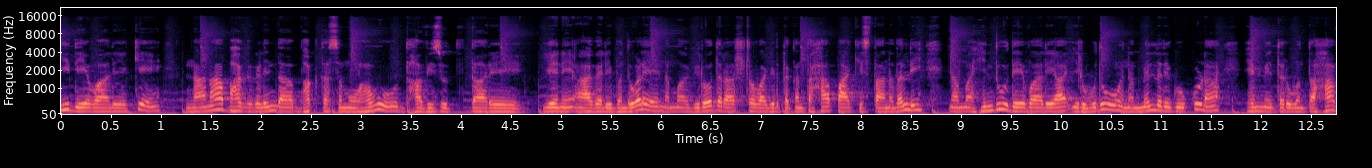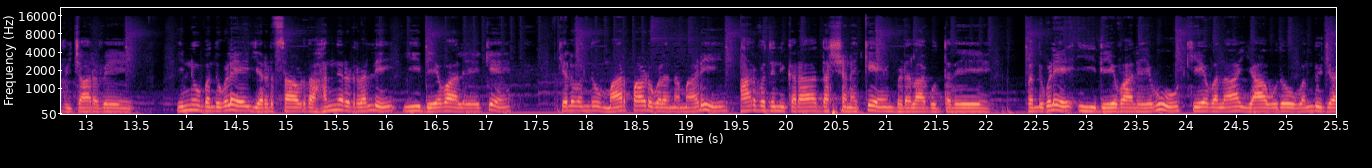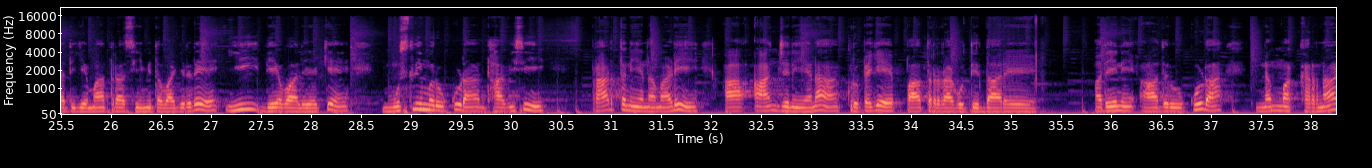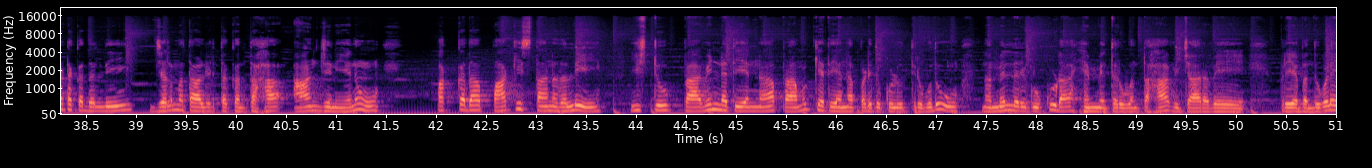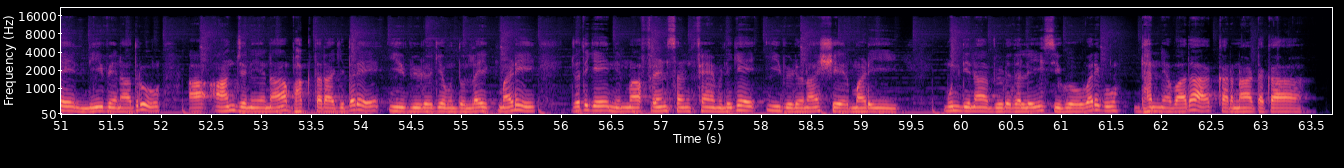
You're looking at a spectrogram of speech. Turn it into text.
ಈ ದೇವಾಲಯಕ್ಕೆ ನಾನಾ ಭಾಗಗಳಿಂದ ಭಕ್ತ ಸಮೂಹವು ಧಾವಿಸುತ್ತಿದ್ದಾರೆ. ಏನೇ ಆಗಲಿ ಬಂಧುಗಳೇ, ನಮ್ಮ ವಿರೋಧ ರಾಷ್ಟ್ರವಾಗಿರ್ತಕ್ಕಂತಹ ಪಾಕಿಸ್ತಾನದಲ್ಲಿ ನಮ್ಮ ಹಿಂದೂ ದೇವಾಲಯ ಇರುವುದು ನಮ್ಮೆಲ್ಲರಿಗೂ ಕೂಡ ಹೆಮ್ಮೆ ತರುವಂತಹ ವಿಚಾರವೇ. ಇನ್ನು ಬಂಧುಗಳೇ, ಎರಡು ಸಾವಿರದ ಹನ್ನೆರಡರಲ್ಲಿ ಈ ದೇವಾಲಯಕ್ಕೆ ಕೆಲವೊಂದು ಮಾರ್ಪಾಡುಗಳನ್ನು ಮಾಡಿ ಸಾರ್ವಜನಿಕರ ದರ್ಶನಕ್ಕೆ ಬಿಡಲಾಗುತ್ತದೆ. ಬಂಧುಗಳೇ, ಈ ದೇವಾಲಯವು ಕೇವಲ ಯಾವುದೋ ಒಂದು ಜಾತಿಗೆ ಮಾತ್ರ ಸೀಮಿತವಾಗಿರದೆ, ಈ ದೇವಾಲಯಕ್ಕೆ ಮುಸ್ಲಿಮರು ಕೂಡ ಧಾವಿಸಿ ಪ್ರಾರ್ಥನೆಯನ್ನು ಮಾಡಿ ಆ ಆಂಜನೇಯನ ಕೃಪೆಗೆ ಪಾತ್ರರಾಗುತ್ತಿದ್ದಾರೆ. ಅದೇನೇ ಆದರೂ ಕೂಡ ನಮ್ಮ ಕರ್ನಾಟಕದಲ್ಲಿ ಜನ್ಮ ತಾಳಿರ್ತಕ್ಕಂತಹ ಆಂಜನೇಯನು ಪಕ್ಕದ ಪಾಕಿಸ್ತಾನದಲ್ಲಿ ಇಷ್ಟು ಪ್ರಾವೀಣ್ಯತೆಯನ್ನು, ಪ್ರಾಮುಖ್ಯತೆಯನ್ನು ಪಡೆದುಕೊಳ್ಳುತ್ತಿರುವುದು ನಮ್ಮೆಲ್ಲರಿಗೂ ಕೂಡ ಹೆಮ್ಮೆ ತರುವಂತಹ ವಿಚಾರವೇ. ಪ್ರಿಯ ಬಂಧುಗಳೇ, ನೀವೇನಾದರೂ ಆ ಆಂಜನೇಯನ ಭಕ್ತರಾಗಿದ್ದರೆ ಈ ವಿಡಿಯೋಗೆ ಒಂದು ಲೈಕ್ ಮಾಡಿ, ಜೊತೆಗೆ ನಿಮ್ಮ ಫ್ರೆಂಡ್ಸ್ ಆ್ಯಂಡ್ ಫ್ಯಾಮಿಲಿಗೆ ಈ ವಿಡಿಯೋನ ಶೇರ್ ಮಾಡಿ. ಮುಂದಿನ ವಿಡಿಯೋದಲ್ಲಿ ಸಿಗುವವರೆಗೂ ಧನ್ಯವಾದ ಕರ್ನಾಟಕ.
